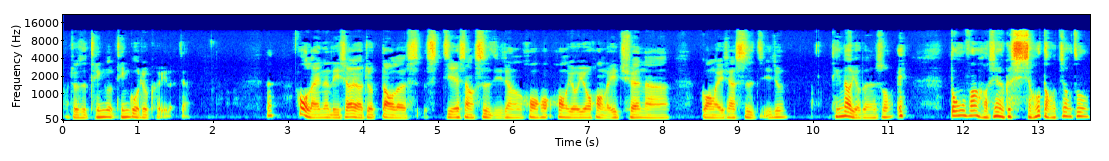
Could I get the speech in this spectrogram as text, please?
啊，就是听了听过就可以了，这样。那后来呢，李逍遥就到了市街上市集，这样晃晃晃悠悠晃了一圈啊，逛了一下市集，就听到有的人说：“哎，东方好像有个小岛叫做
